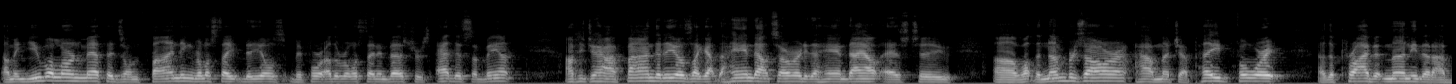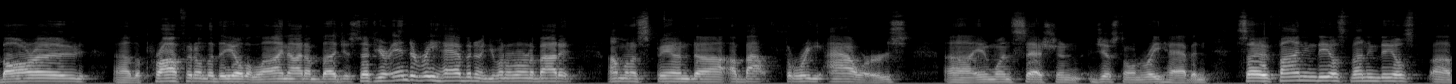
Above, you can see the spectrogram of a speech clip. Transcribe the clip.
I mean, you will learn methods on finding real estate deals before other real estate investors at this event. I'll teach you how I find the deals. I got the handouts already to hand out as to uh, what the numbers are, how much I paid for it, uh, the private money that I borrowed, uh, the profit on the deal, the line item budget. So if you're into rehabbing and you want to learn about it, I'm going to spend uh, about three hours uh, in one session just on rehabbing. So finding deals, funding deals, uh,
